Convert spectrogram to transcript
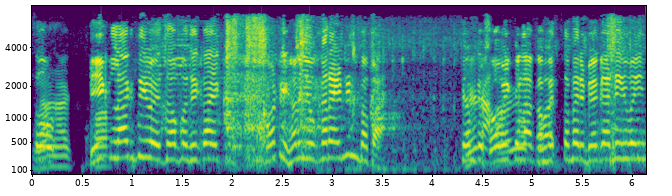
હા, બીક લાગતી હોય તો પછી કઈ મોટી હળીઓ કરાય નહીં ને બાપા. કેમ કે ચોવીસ કલાક અમે તમારી ભેગા નહીં હોય?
